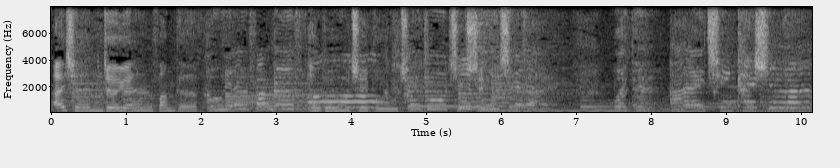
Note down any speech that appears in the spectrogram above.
爱乘着远方的风，远方的风不知不觉，就是现在，我的爱情开始了。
